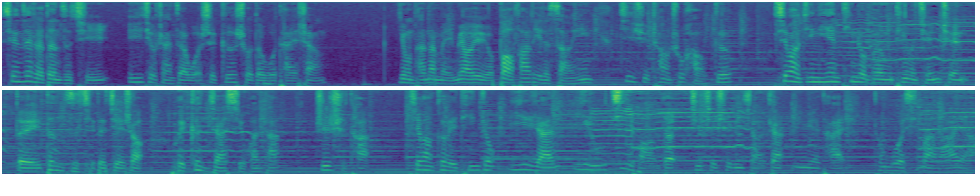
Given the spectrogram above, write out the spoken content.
现在的邓紫棋依旧站在《我是歌手》的舞台上，用她那美妙又有爆发力的嗓音继续唱出好歌。希望今天听众朋友们听了全全对邓紫棋的介绍，会更加喜欢她，支持她。希望各位听众依然一如既往的支持视频小站音乐台，通过喜马拉雅、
